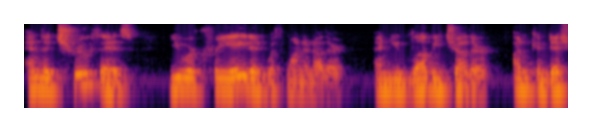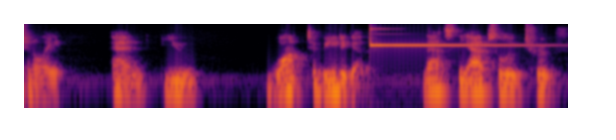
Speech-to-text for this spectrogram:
And the truth is, you were created with one another and you love each other unconditionally and you want to be together. That's the absolute truth.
